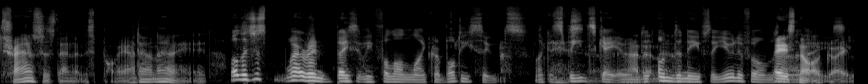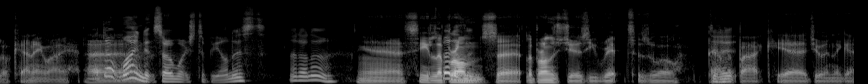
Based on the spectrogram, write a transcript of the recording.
trousers then at this point. I don't know. It, Well, they're just wearing basically full on lycra bodysuits, like a speed skater under, underneath the uniforms. It's not a great look anyway. I don't mind Um, it so much, to be honest. I don't know. Yeah, see better than- LeBron's uh, LeBron's jersey ripped as well Did down the it? back. Yeah, during the game.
